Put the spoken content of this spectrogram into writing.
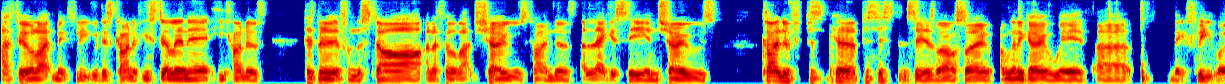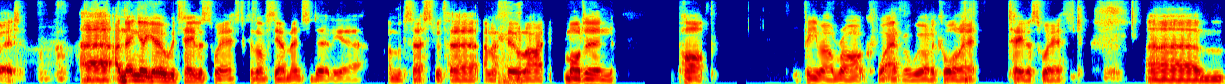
I feel like Mick Fleetwood is kind of, he's still in it. He kind of has been in it from the start, and I feel that shows kind of a legacy and shows kind of pers- uh, persistency as well. So I'm going to go with uh, Mick Fleetwood. Uh, I'm then going to go with Taylor Swift because obviously I mentioned earlier I'm obsessed with her, and I feel like modern pop, female rock, whatever we want to call it, Taylor Swift. Um,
